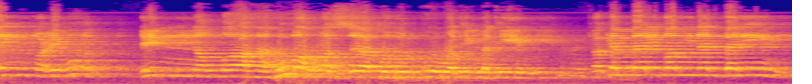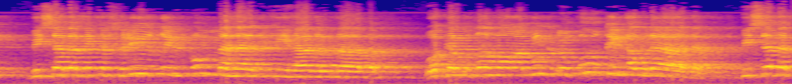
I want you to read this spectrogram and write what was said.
أن يطعمون. إن الله هو الرزاق ذو القوة المتين. فكم مرض من البنين بسبب تفريط الأمهات في هذا الباب وكم ظهر من عقوق الأولاد بسبب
